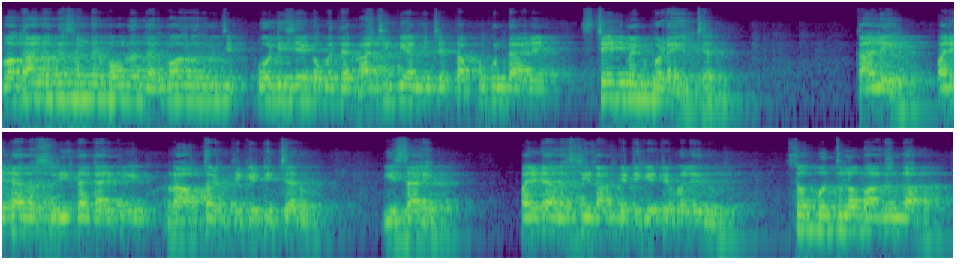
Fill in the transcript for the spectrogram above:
ఒకనొక సందర్భంలో ధర్మవరం నుంచి పోటీ చేయకపోతే రాజకీయాల నుంచి తప్పుకుంటా అనే స్టేట్మెంట్ కూడా ఇచ్చారు. కానీ పరిటాల సునీత గారికి రాప్తాడు టికెట్ ఇచ్చారు. ఈసారి పరిటాల శ్రీరామ్కి టికెట్ ఇవ్వలేదు. సో పొత్తులో భాగంగా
